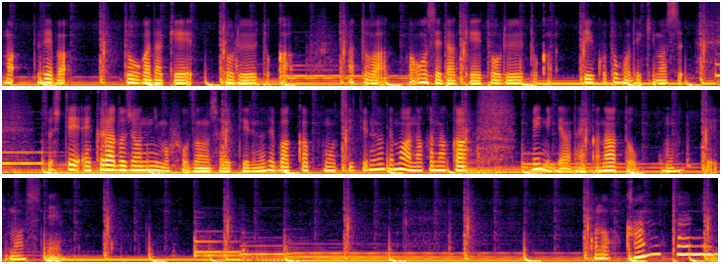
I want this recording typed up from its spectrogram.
ま、例えば動画だけ撮るとか、あとは音声だけ撮るとかっていうこともできます。そして、クラウド上にも保存されているので、バックアップもついているので、まあ、なかなか便利ではないかなと思っていますね。この簡単に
